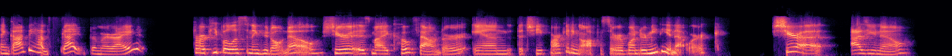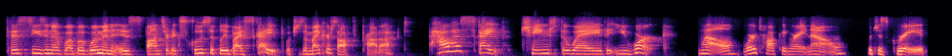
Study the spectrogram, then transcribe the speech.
thank God we have Skype. Am I right? For people listening who don't know, Shira is my co founder and the chief marketing officer of Wonder Media Network. Shira, as you know, this season of Web of Women is sponsored exclusively by Skype, which is a Microsoft product. How has Skype changed the way that you work? Well, we're talking right now, which is great.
